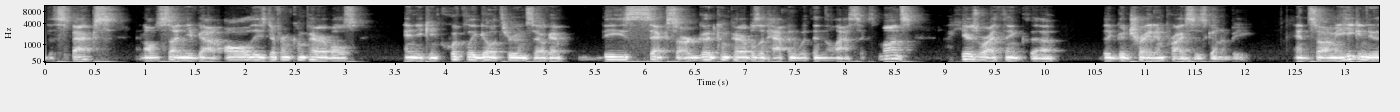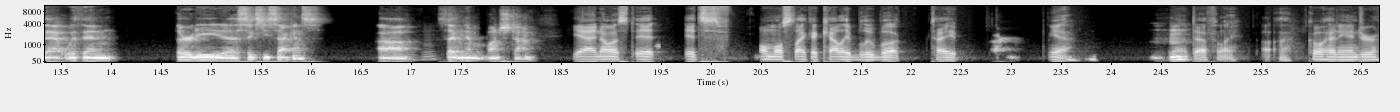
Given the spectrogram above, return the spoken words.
the specs, and all of a sudden you've got all these different comparables, and you can quickly go through and say, okay, these six are good comparables that happened within the last six months. Here's where I think the the good trade in price is going to be. And so, I mean, he can do that within 30 to 60 seconds. Uh, saving him a bunch of time. Yeah, I noticed it. It's almost like a Kelly Blue Book type. Yeah, mm-hmm. yeah definitely. Uh, go ahead, Andrew.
